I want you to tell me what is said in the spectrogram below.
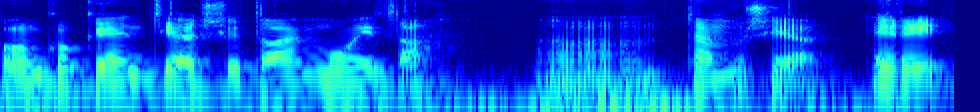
onko kenties jotain muita tämmöisiä eri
